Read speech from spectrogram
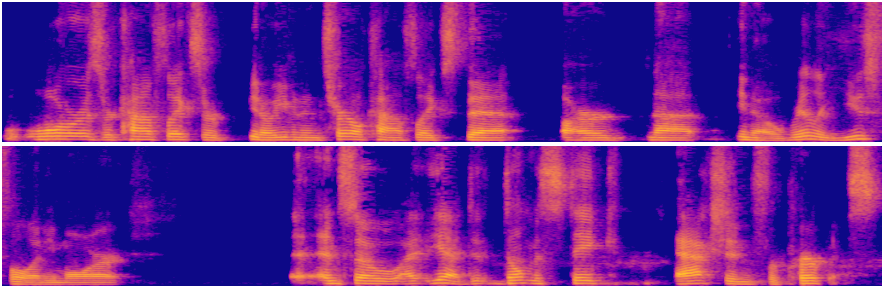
wars or conflicts or you know even internal conflicts that are not you know really useful anymore. And so I, yeah d- don't mistake action for purpose.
